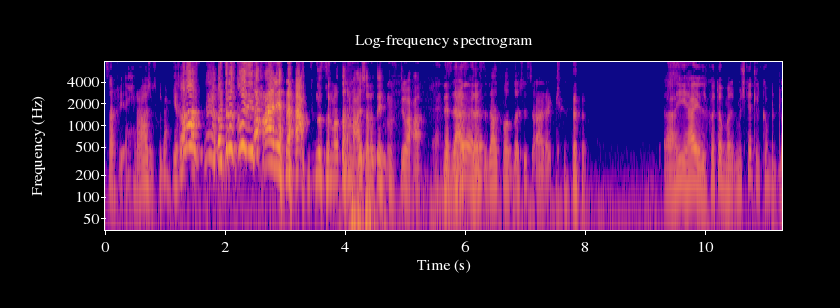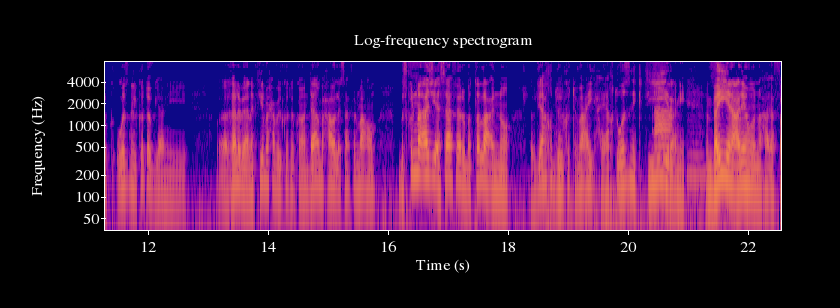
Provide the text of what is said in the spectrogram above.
صار في إحراج بس كنت بحكي خلاص اتركوني لحالي أنا قاعد بنص المطار مع شنطتي مفتوحة. ديزاستر سداد تفضل شو سؤالك؟ آه هي هاي الكتب مشكلة الكتب وزن الكتب يعني آه، غلبة. أنا كثير بحب الكتب كمان دائما بحاول أسافر معهم. بس كل ما أجي أسافر بطلع إنه لو بدي آخذ الكتب معي حياخذوا وزن كثير آه. يعني مبين عليهم إنه حي... ف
